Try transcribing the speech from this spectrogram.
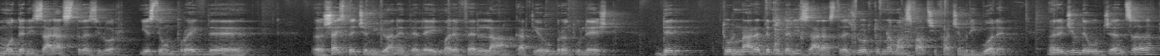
modernizarea străzilor. Este un proiect de 16 uh, milioane de lei, mă refer la cartierul Brătulești, de turnare, de modernizare a străzilor, turnăm asfalt și facem rigole. În regim de urgență,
